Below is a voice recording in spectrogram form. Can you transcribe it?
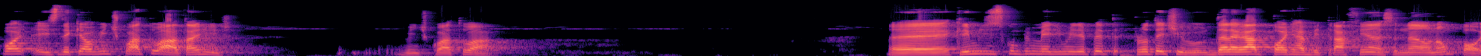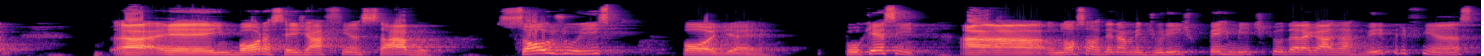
pode. Esse daqui é o 24A, tá, gente? 24A. É, crime de descumprimento de medida protetiva. O delegado pode arbitrar a fiança? Não, não pode. Ah, é, embora seja afiançável, só o juiz pode. É. Porque assim, a, a, o nosso ordenamento jurídico permite que o delegado arbitre fiança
